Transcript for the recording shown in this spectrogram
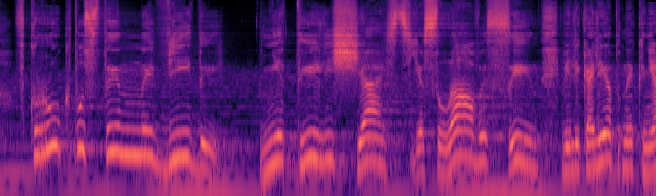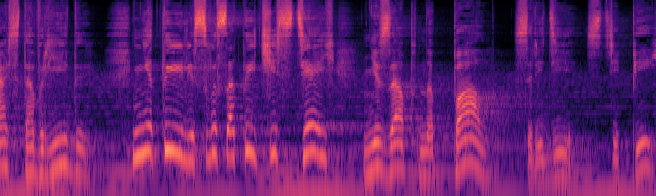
— в круг пустынной виды. Не ты ли счастье, славы сын, великолепный князь Тавриды? Не ты ли с высоты частей внезапно пал среди степей?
